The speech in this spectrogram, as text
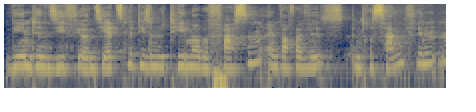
wie intensiv wir uns jetzt mit diesem Thema befassen, einfach weil wir es interessant finden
